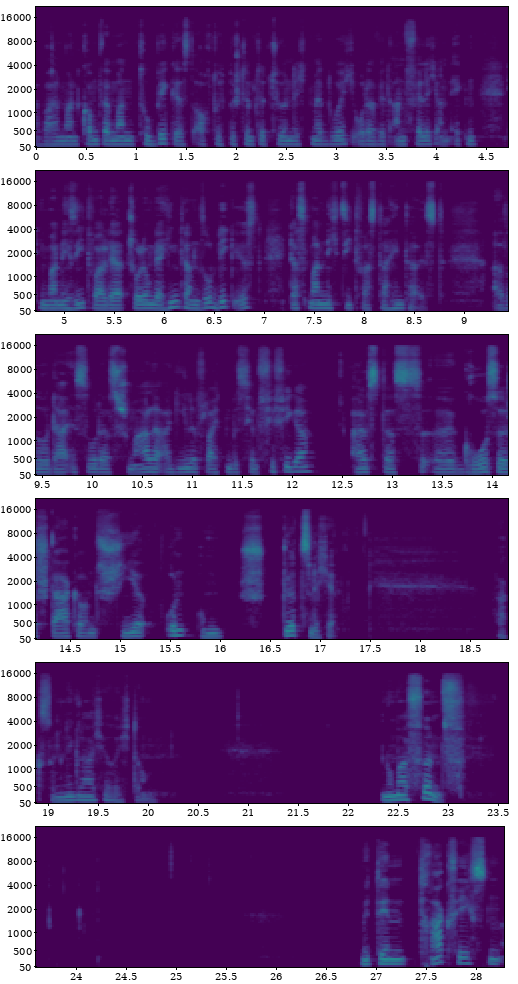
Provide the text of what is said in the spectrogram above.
Weil man kommt, wenn man too big ist, auch durch bestimmte Türen nicht mehr durch oder wird anfällig an Ecken, die man nicht sieht, weil der, Entschuldigung, der Hintern so dick ist, dass man nicht sieht, was dahinter ist. Also da ist so das schmale, agile vielleicht ein bisschen pfiffiger als das äh, große, starke und schier unumstürzliche. Wachstum in die gleiche Richtung. Nummer 5. Mit den tragfähigsten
